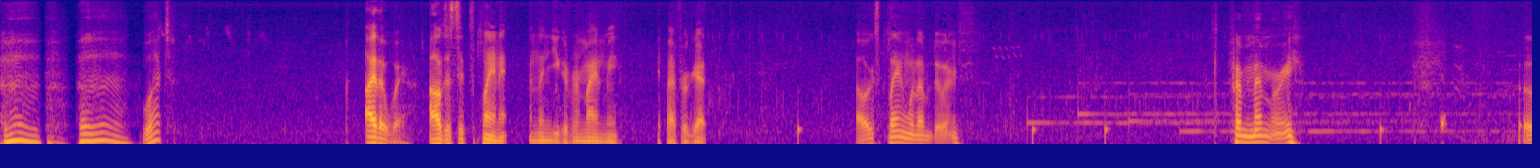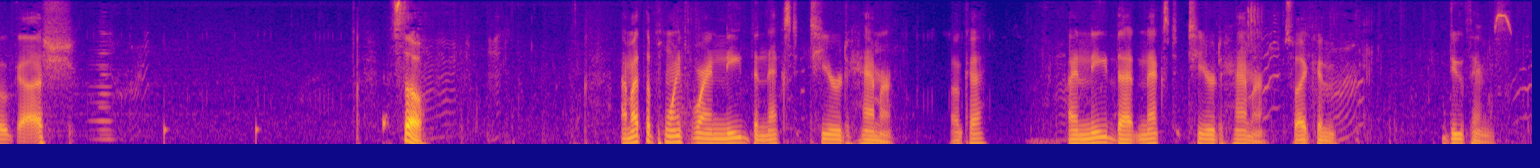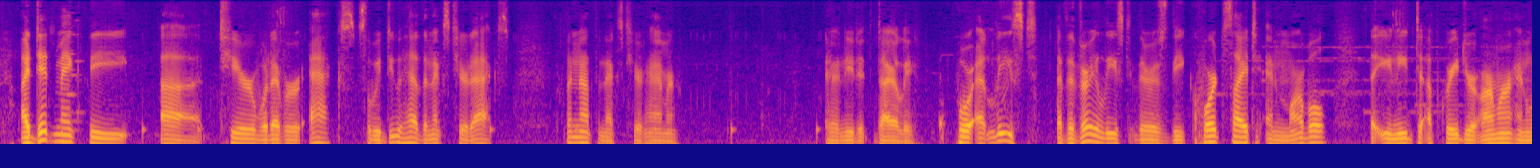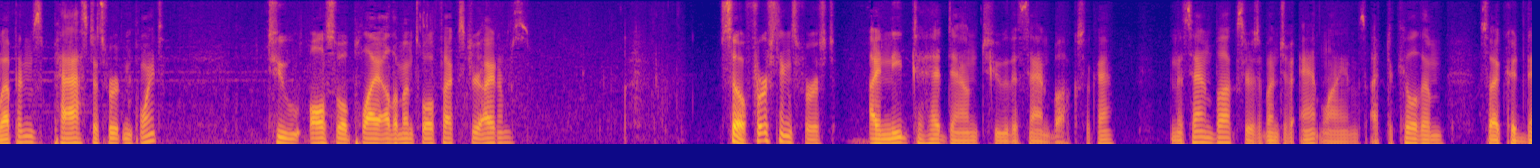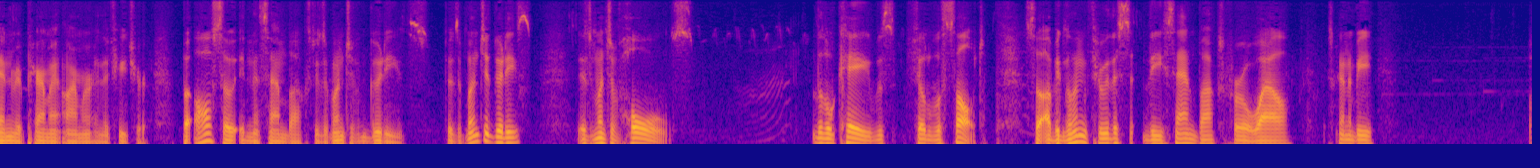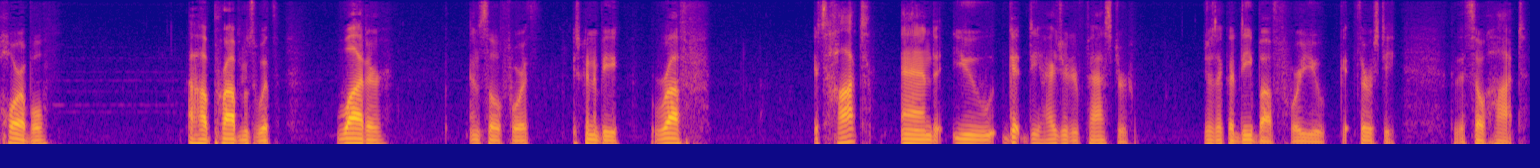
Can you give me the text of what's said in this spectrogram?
what? Either way, I'll just explain it, and then you can remind me if I forget. I'll explain what I'm doing. From memory. Oh gosh. So, I'm at the point where I need the next tiered hammer. Okay? I need that next tiered hammer so I can do things. I did make the uh, tier whatever axe, so we do have the next tiered axe, but not the next tiered hammer. And I need it direly. For at least, at the very least, there is the quartzite and marble that you need to upgrade your armor and weapons past a certain point to also apply elemental effects to your items. So, first things first, I need to head down to the sandbox, okay? In the sandbox, there's a bunch of ant lions. I have to kill them so I could then repair my armor in the future. But also in the sandbox, there's a bunch of goodies. There's a bunch of goodies. There's a bunch of holes, little caves filled with salt. So I'll be going through this the sandbox for a while. It's going to be horrible. I'll have problems with water and so forth. It's going to be rough. It's hot, and you get dehydrated faster. There's like a debuff where you get thirsty because it's so hot.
